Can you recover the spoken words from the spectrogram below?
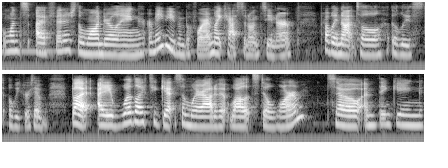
once I finish the Wanderling, or maybe even before, I might cast it on sooner. Probably not till at least a week or so. But I would like to get some wear out of it while it's still warm. So I'm thinking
